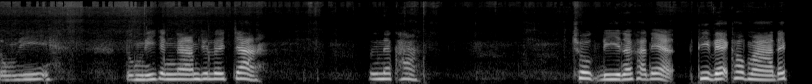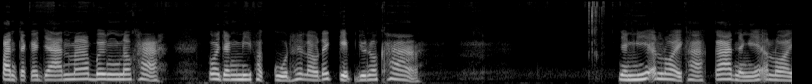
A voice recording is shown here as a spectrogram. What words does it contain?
ตรงนี้ ตรงนี้ยังงามอยู่เลยจ้าเบิ่งนะคะ โชคดีนะคะ เนี่ย ที่แวะเข้ามาได้ปั่นจักรยานมาเบิ่งเนาะค่ะ ก็ยังมีผักกูดให้เราได้เก็บอยู่เนาะค่ะ อย่างนี้อร่อยค่ะ ก้านอย่างนี้อร่อย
